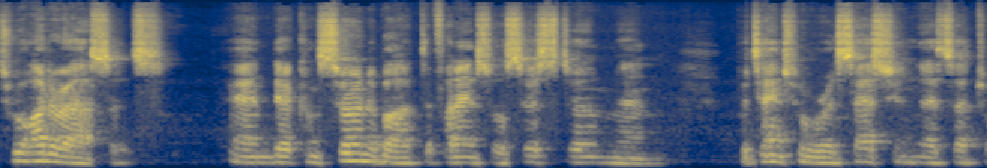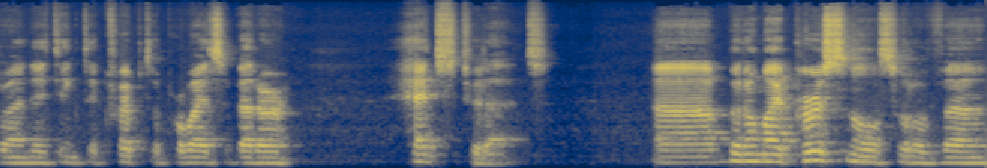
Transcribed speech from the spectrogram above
to other assets, and they're concerned about the financial system and potential recession, etc. And they think that crypto provides a better hedge to that. Uh, but on my personal sort of uh,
